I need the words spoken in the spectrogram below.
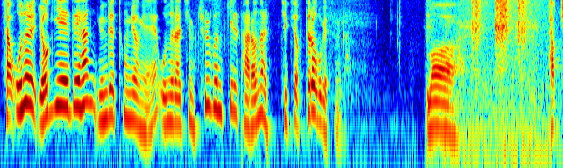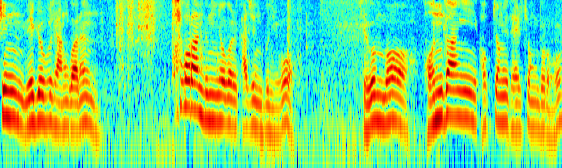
자, 오늘 여기에 대한 윤 대통령의 오늘 아침 출근길 발언을 직접 들어보겠습니다. 뭐 박진 외교부 장관은 탁월한 능력을 가진 분이고 지금 뭐 건강이 걱정이 될 정도로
